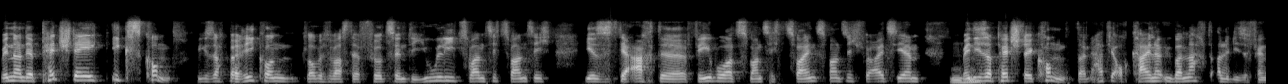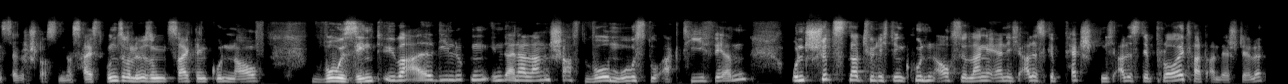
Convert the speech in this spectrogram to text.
Wenn dann der Patch Day X kommt, wie gesagt, bei Recon, glaube ich, war es der 14. Juli 2020, hier ist es der 8. Februar 2022 für ICM. Mhm. Wenn dieser Patch Day kommt, dann hat ja auch keiner über Nacht alle diese Fenster geschlossen. Das heißt, unsere Lösung zeigt den Kunden auf, wo sind überall die Lücken in deiner Landschaft, wo musst du aktiv werden und schützt natürlich den Kunden auch, solange er nicht alles gepatcht, nicht alles deployed hat an der Stelle,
